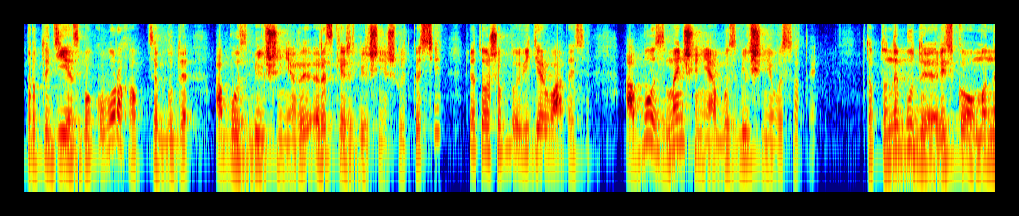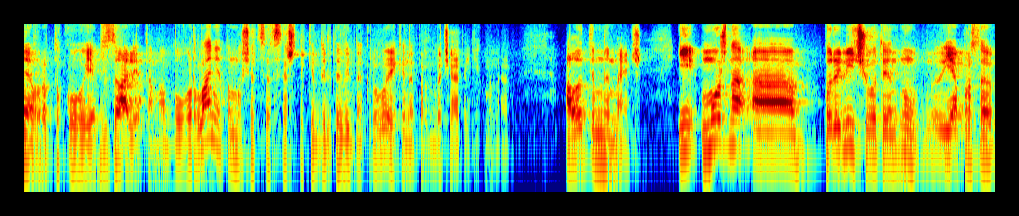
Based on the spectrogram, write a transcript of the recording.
протидія з боку ворога це буде або збільшення ризки, збільшення швидкості для того, щоб відірватися, або зменшення, або збільшення висоти. Тобто не буде різкого маневру, такого як в залі там або в Орлані, тому що це все ж таки дельтовідне крило, яке не передбачає таких маневрів. Але тим не менш. І можна а, перелічувати. Ну я просто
